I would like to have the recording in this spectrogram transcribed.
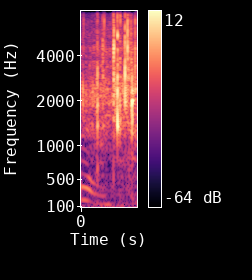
Mm.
